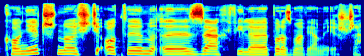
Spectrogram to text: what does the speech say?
konieczność? O tym za chwilę porozmawiamy jeszcze.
